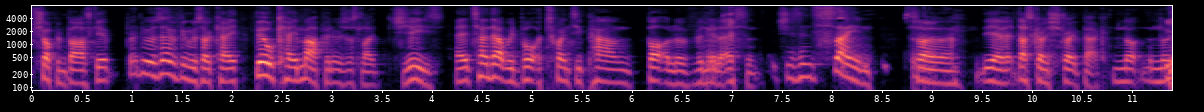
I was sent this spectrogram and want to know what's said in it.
shopping basket, but it was everything was okay. Bill came up and it was just like, jeez. And it turned out we'd bought a twenty pound bottle of vanilla essence, which is insane. So uh, yeah, that's going straight back. Not, not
